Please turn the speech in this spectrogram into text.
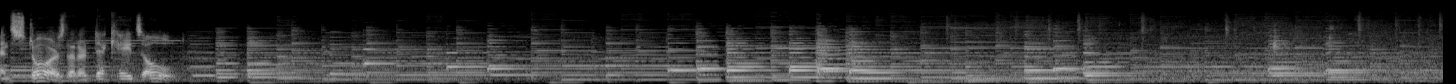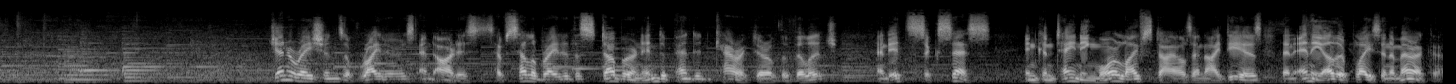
and stores that are decades old. Generations of writers and artists have celebrated the stubborn, independent character of the village and its success in containing more lifestyles and ideas than any other place in America.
